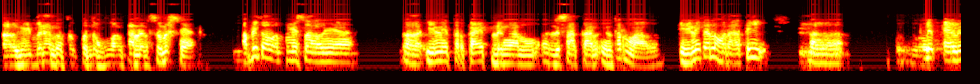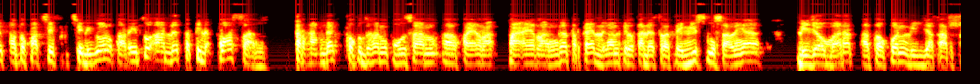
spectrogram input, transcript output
uh, Gibran untuk ketum Golkar dan seterusnya. Tapi kalau misalnya uh, ini terkait dengan desakan internal, ini kan berarti uh, elit atau faksi-faksi di Golkar itu ada ketidakpuasan terhadap keputusan-keputusan uh, Pak Erlangga terkait dengan pilkada strategis misalnya di Jawa Barat ataupun di Jakarta.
